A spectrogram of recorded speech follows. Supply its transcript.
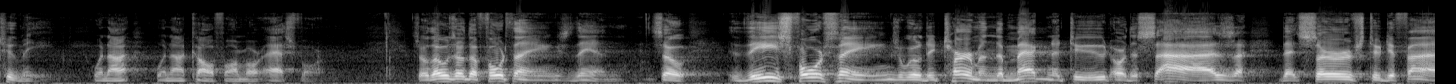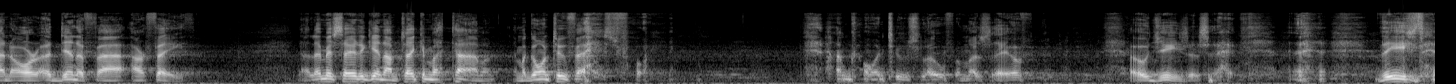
to me when I, when I call for them or ask for them. So those are the four things then. So these four things will determine the magnitude or the size that serves to define or identify our faith. Now, let me say it again. I'm taking my time. Am I going too fast for you? I'm going too slow for myself. Oh, Jesus. these,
